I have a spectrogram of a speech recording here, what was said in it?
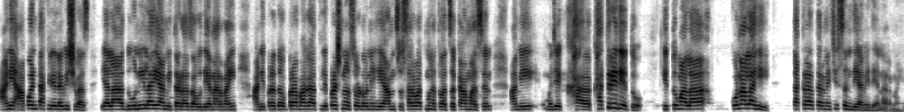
आणि आपण टाकलेला विश्वास याला दोन्हीलाही आम्ही तडा जाऊ देणार नाही. आणि प्र प्रभागातले प्रश्न सोडवणे हे आमचं सर्वात महत्वाचं काम असेल. आम्ही म्हणजे खा खात्री देतो की तुम्हाला कोणालाही तक्रार करण्याची संधी आम्ही देणार नाही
